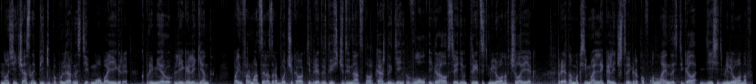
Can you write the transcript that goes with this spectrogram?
Но сейчас на пике популярности моба-игры, к примеру, Лига Легенд. По информации разработчика в октябре 2012 каждый день в LoL играло в среднем 30 миллионов человек. При этом максимальное количество игроков онлайн достигало 10 миллионов.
